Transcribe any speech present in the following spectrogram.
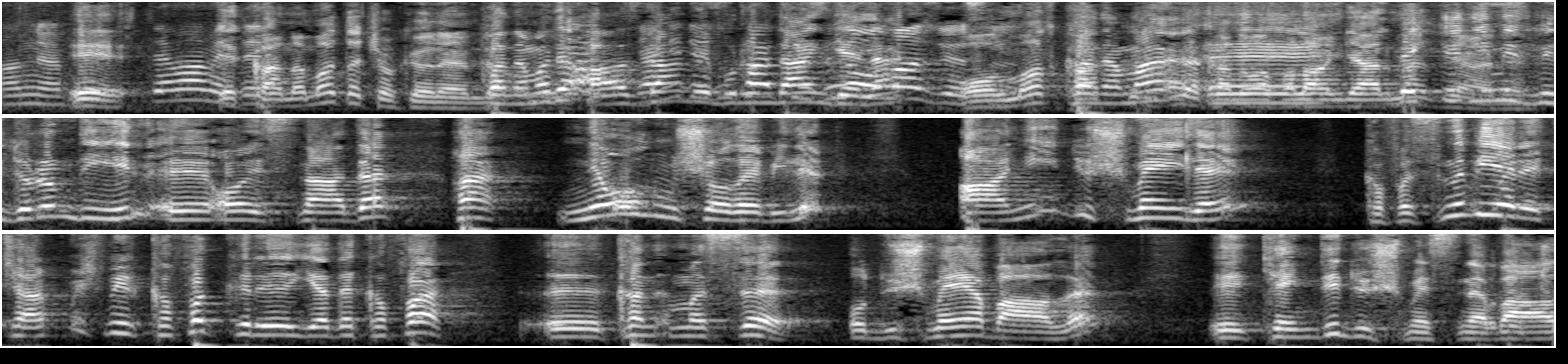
Anlıyorum. Ee, Peki devam Ve edelim. kanama da çok önemli. Kanama da ağızdan yani ve diyorsun kalp burundan krizine gelen olmaz diyorsun. Olmaz kalp kanama, krizine kanama e, falan gelmez beklediğimiz yani. bir durum değil e, o esnada. Ha ne olmuş olabilir? Ani düşmeyle kafasını bir yere çarpmış bir kafa kırığı ya da kafa e, kanaması o düşmeye bağlı. e, kendi düşmesine O da bağlı.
